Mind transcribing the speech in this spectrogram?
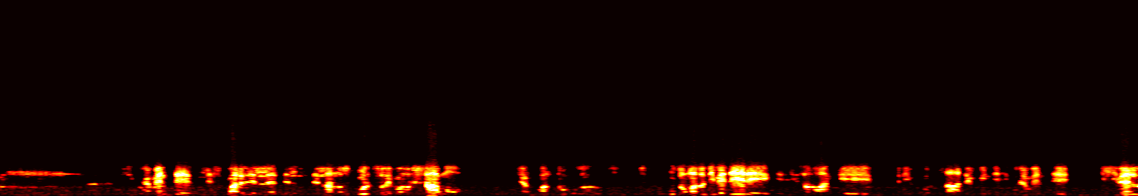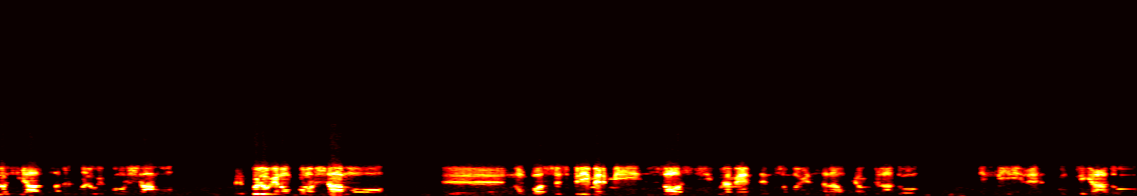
mh, sicuramente le squadre del, del, dell'anno scorso le conosciamo e a quanto ho ho avuto modo di vedere che si sono anche rinforzate, quindi sicuramente il livello si alza per quello che conosciamo. Per quello che non conosciamo eh, non posso esprimermi, so sicuramente insomma, che sarà un campionato difficile, complicato,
